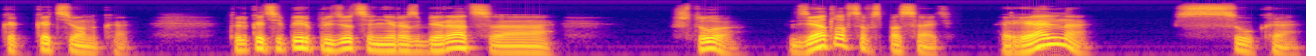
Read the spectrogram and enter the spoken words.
как котенка. Только теперь придется не разбираться, а... Что, дятловцев спасать? Реально? Сука.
